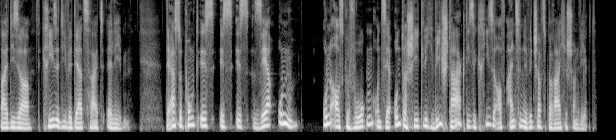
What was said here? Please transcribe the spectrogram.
bei dieser Krise, die wir derzeit erleben. Der erste Punkt ist, es ist sehr un, unausgewogen und sehr unterschiedlich, wie stark diese Krise auf einzelne Wirtschaftsbereiche schon wirkt.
